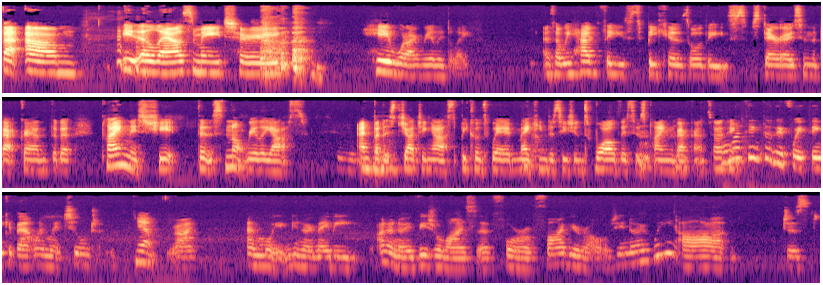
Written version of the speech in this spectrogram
But um, it allows me to hear what I really believe. And so we have these speakers or these stereos in the background that are playing this shit that it's not really us, and but it's mm-hmm. judging us because we're making decisions while this is playing in the background. So I Well, I think, think that if we think about when we're children, Yeah. right, and we, you know, maybe I don't know, visualize a four or five year old, you know, we are just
